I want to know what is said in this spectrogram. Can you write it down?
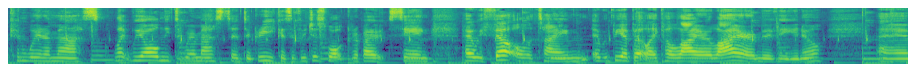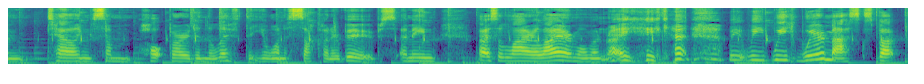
can wear a mask. Like we all need to wear masks to a degree because if we just walked about saying how we felt all the time, it would be a bit like a liar liar movie, you know, um, telling some hot bird in the lift that you want to suck on her boobs. I mean, that's a liar liar moment, right? You can't. We we we wear masks, but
